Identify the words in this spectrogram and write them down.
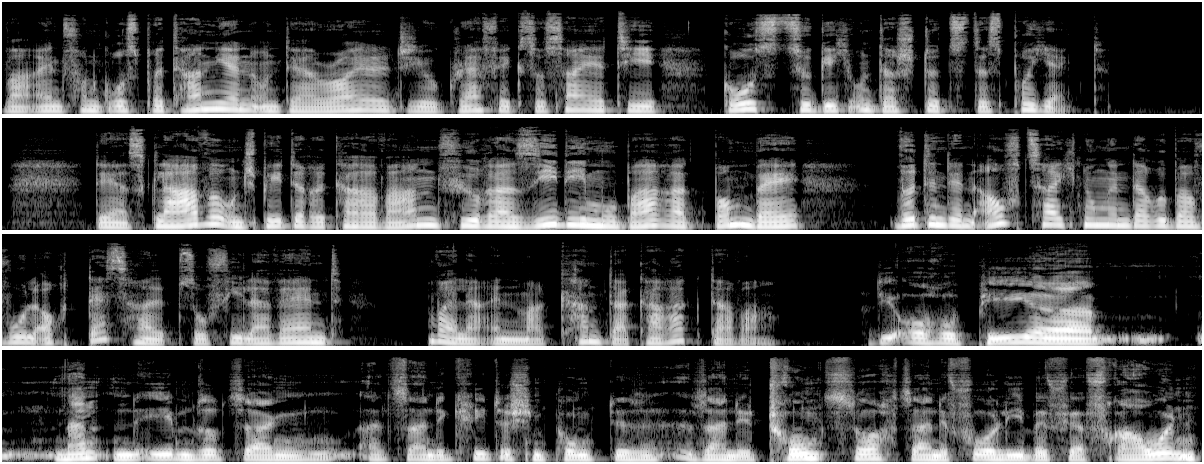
war ein von Großbritannien und der Royal Geographic Society großzügig unterstütztes Projekt. Der Sklave und spätere Karawanenführer Sidi Mubarak Bombay wird in den Aufzeichnungen darüber wohl auch deshalb so viel erwähnt, weil er ein markanter Charakter war. Die Europäer nannten eben sozusagen als seine kritischen Punkte seine Trunksucht, seine Vorliebe für Frauen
